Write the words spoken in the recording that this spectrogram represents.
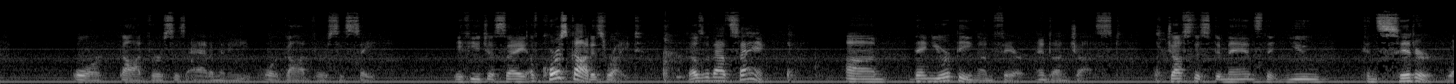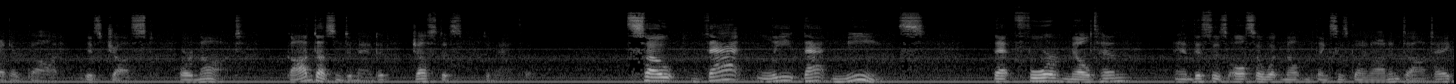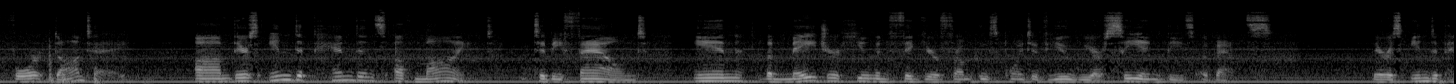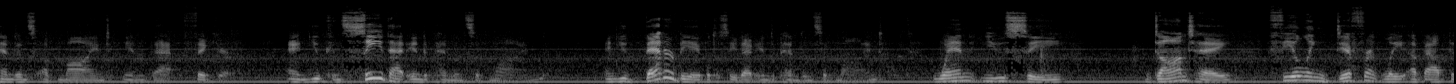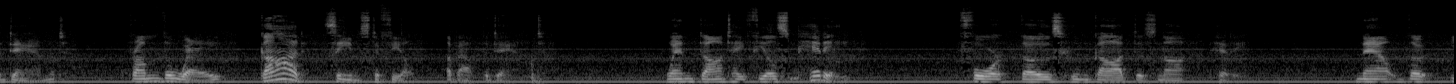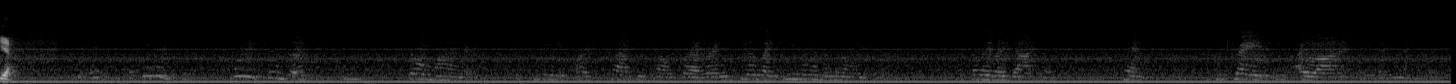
or God versus Adam and Eve, or God versus Satan. If you just say, of course God is right, goes without saying, um, then you're being unfair and unjust. Justice demands that you consider whether God is just or not. God doesn't demand it, justice demands it. So that le- that means that for Milton, and this is also what Milton thinks is going on in Dante, for Dante, um, there's independence of mind to be found in the major human figure from whose point of view we are seeing these events. There is independence of mind in that figure. And you can see that independence of mind, and you'd better be able to see that independence of mind when you see Dante feeling differently about the damned from the way God seems to feel about the damned. When Dante feels pity for those whom God does not pity. Now, the yeah, The thing is, some of these sins are just so minor to be like trapped in hell forever, and it feels like even in the Middle Ages, somebody like Dante can portray it ironically that he knows.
